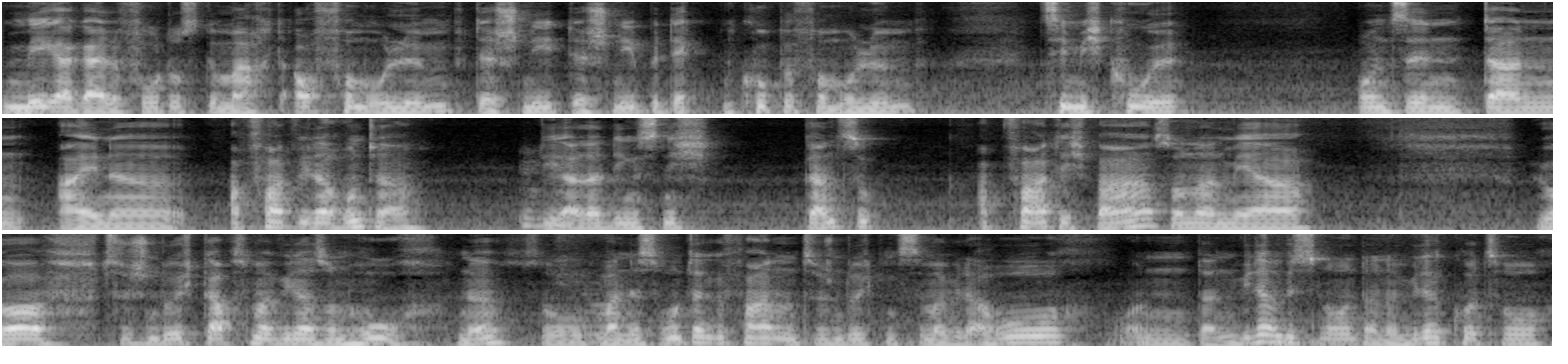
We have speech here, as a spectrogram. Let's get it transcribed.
mega geile Fotos gemacht, auch vom Olymp, der Schnee, der schneebedeckten Kuppe vom Olymp. Ziemlich cool. Und sind dann eine Abfahrt wieder runter, die allerdings nicht ganz so abfahrtig war, sondern mehr, ja, zwischendurch gab es mal wieder so ein Hoch. Ne? So, man ist runtergefahren und zwischendurch ging es immer wieder hoch und dann wieder ein bisschen runter und dann wieder kurz hoch.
